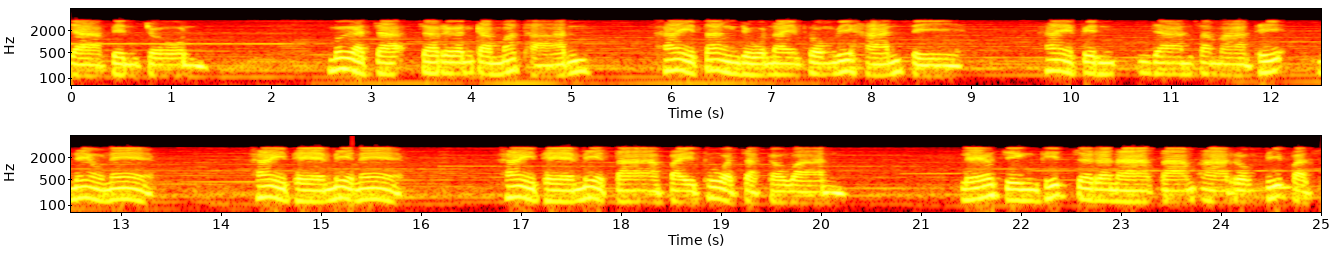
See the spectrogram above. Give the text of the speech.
อย่าเป็นโจร เมื่อจะเจริญกรรมฐาน ให้ตั้งอยู่ในพรหมวิหารสี่ให้เป็นญาณสมาธิแน่วแน่ ให้แผ่เมตแน่ ให้แผ่เมตตาไปทั่วจักรวาล แล้วจึงพิจารณาตามอารมณ์วิปัสส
